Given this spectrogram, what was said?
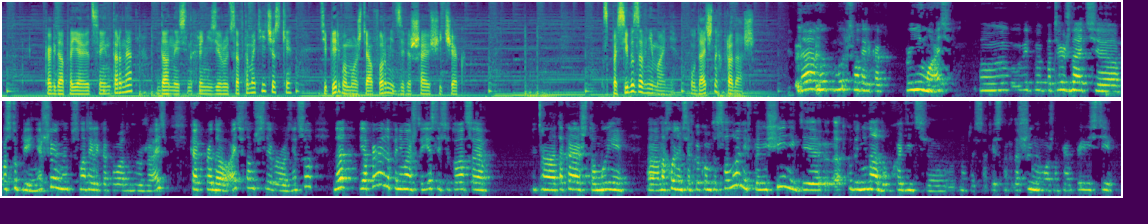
Когда появится интернет, данные синхронизируются автоматически, теперь вы можете оформить завершающий чек. Спасибо за внимание. Удачных продаж. Да, мы, мы посмотрели, как принимать, э, подтверждать э, поступление шин, мы посмотрели, как его отгружать, как продавать, в том числе в розницу. Да? Я правильно понимаю, что если ситуация а, такая, что мы находимся в каком-то салоне, в помещении, где, откуда не надо уходить, э, ну, то есть, соответственно, когда шины можно прям привести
